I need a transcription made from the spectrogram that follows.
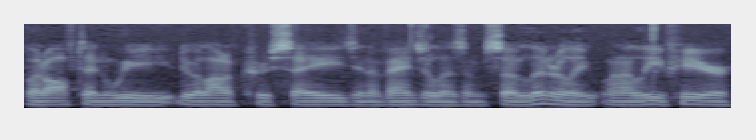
but often we do a lot of crusades and evangelism. So literally, when I leave here,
